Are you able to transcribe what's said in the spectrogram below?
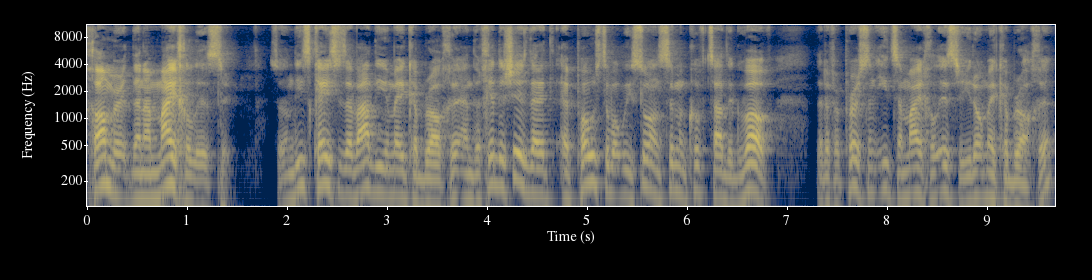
chomer than a meichel iser. So in these cases, avadi you make a bracha, and the chiddush is that opposed to what we saw in Simon Kuf Tzadik Vov, that if a person eats a meichel iser, you don't make a bracha.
